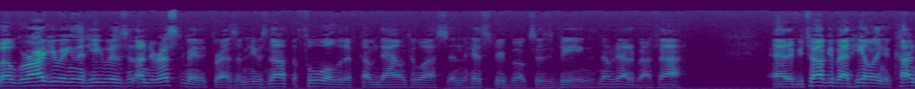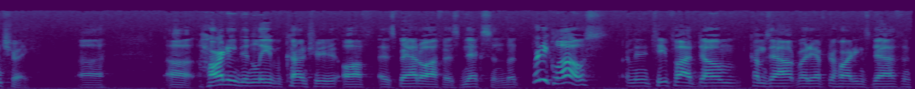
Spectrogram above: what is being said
but we're arguing that he was an underestimated president. He was not the fool that have come down to us in the history books as being. There's no doubt about that. And if you talk about healing a country, uh, Harding didn't leave a country off as bad off as Nixon, but pretty close. I mean, the Teapot Dome comes out right after Harding's death. And,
